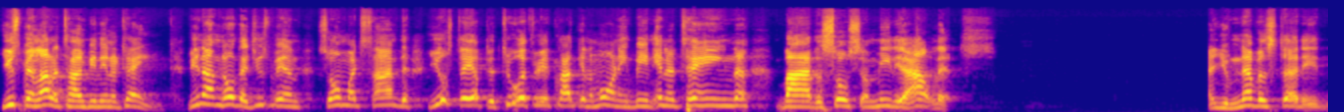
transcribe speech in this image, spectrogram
You spend a lot of time being entertained. Do you not know that you spend so much time that you'll stay up to two or three o'clock in the morning being entertained by the social media outlets? and you've never studied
